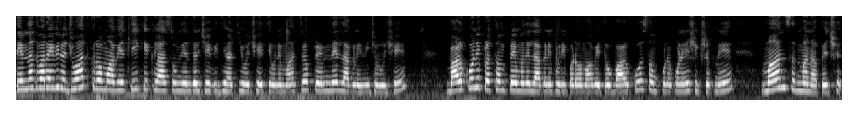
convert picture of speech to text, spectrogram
તેમના દ્વારા એવી રજૂઆત કરવામાં આવી હતી કે ક્લાસરૂમની અંદર જે વિદ્યાર્થીઓ છે તેઓને માત્ર પ્રેમને લાગણીની જરૂર છે. બાળકોને પ્રથમ પ્રેમ અને લાગણી પૂરી પાડવામાં આવે તો બાળકો સંપૂર્ણપણે શિક્ષકને માન સન્માન આપે છે.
